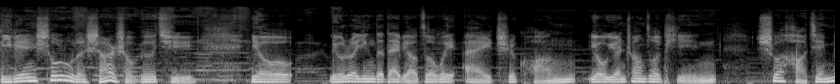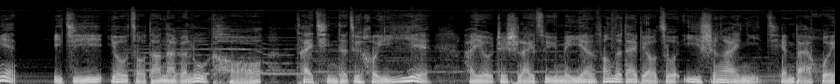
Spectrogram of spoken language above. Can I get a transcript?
里边收录了十二首歌曲，有刘若英的代表作《为爱痴狂》，有原创作品《说好见面》，以及又走到那个路口。蔡琴的最后一页，还有这是来自于梅艳芳的代表作《一生爱你千百回》，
